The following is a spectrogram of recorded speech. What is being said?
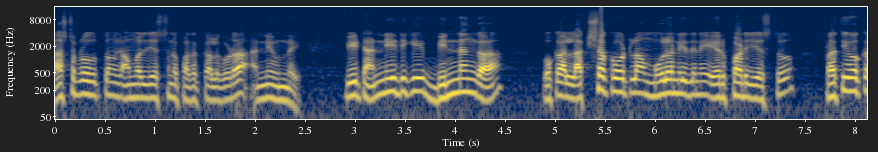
రాష్ట్ర ప్రభుత్వం అమలు చేస్తున్న పథకాలు కూడా అన్నీ ఉన్నాయి. వీటన్నిటికీ భిన్నంగా ఒక లక్ష కోట్ల మూల నిధిని ఏర్పాటు చేస్తూ ప్రతి ఒక్క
